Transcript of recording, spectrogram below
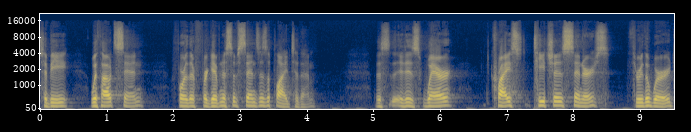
to be without sin, for the forgiveness of sins is applied to them. This, it is where Christ teaches sinners through the word,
